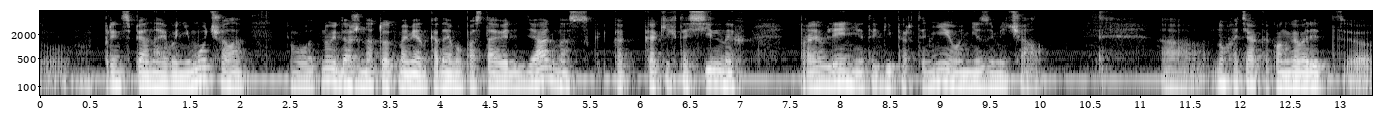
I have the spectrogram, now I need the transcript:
В принципе, она его не мучила. Вот. Ну и даже на тот момент, когда ему поставили диагноз, как, каких-то сильных проявлений этой гипертонии он не замечал. А, ну, хотя, как он говорит, э,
